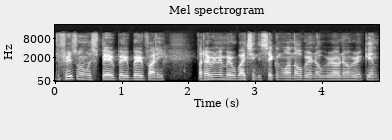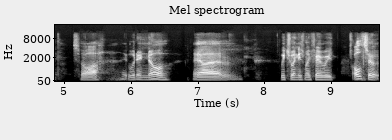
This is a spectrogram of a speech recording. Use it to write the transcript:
the first one was very, very, very funny, but I remember watching the second one over and over and over again. So uh, I wouldn't know uh, which one is my favorite. Also,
